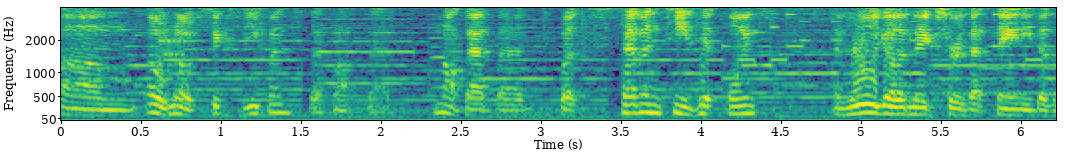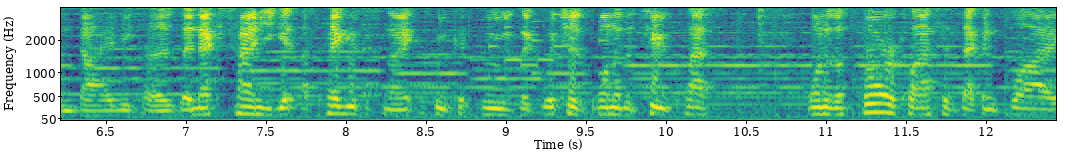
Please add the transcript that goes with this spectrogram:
um, oh no, 6 defense? That's not bad. Not that bad. But 17 hit points, and really gotta make sure that Thany doesn't die, because the next time you get a Pegasus Knight, who, who's the, which is one of the two class... One of the four classes that can fly,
